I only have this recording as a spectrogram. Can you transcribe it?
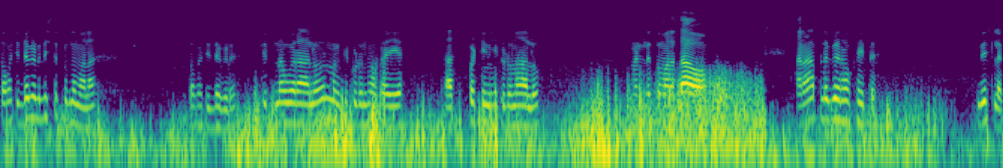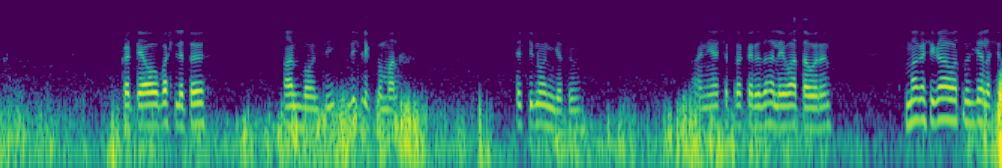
टोका ती दगड दिसतात का तुम्हाला? टोका ती दगड. तिथनं वर आलो मग इकडून हो काय आज पट्टीने इकडून आलो. म्हणलं तुम्हाला दावा. आणि आपलं घर हो का इथं? दिसलं का? कट्यावर बसले तर अनुभवंती दिसली का तुम्हाला? याची नोंद घ्या तुम्ही. आणि अशा प्रकारे झालंय वातावरण. मग अशी गावातनच गेला शेत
